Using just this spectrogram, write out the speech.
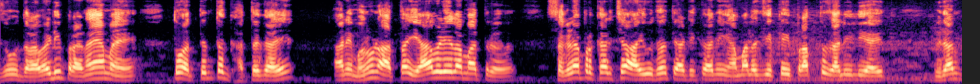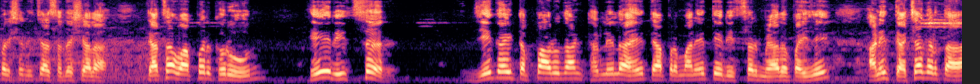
जो द्रावाडी प्राणायाम आहे तो अत्यंत घातक आहे. आणि म्हणून आता यावेळेला मात्र सगळ्या प्रकारच्या आयुधं त्या ठिकाणी आम्हाला जे काही प्राप्त झालेली आहेत विधान परिषदेच्या सदस्याला त्याचा वापर करून हे रितसर जे काही टप्पा अनुदान ठरलेलं आहे त्याप्रमाणे ते रीतसर मिळालं पाहिजे. आणि त्याच्याकरता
